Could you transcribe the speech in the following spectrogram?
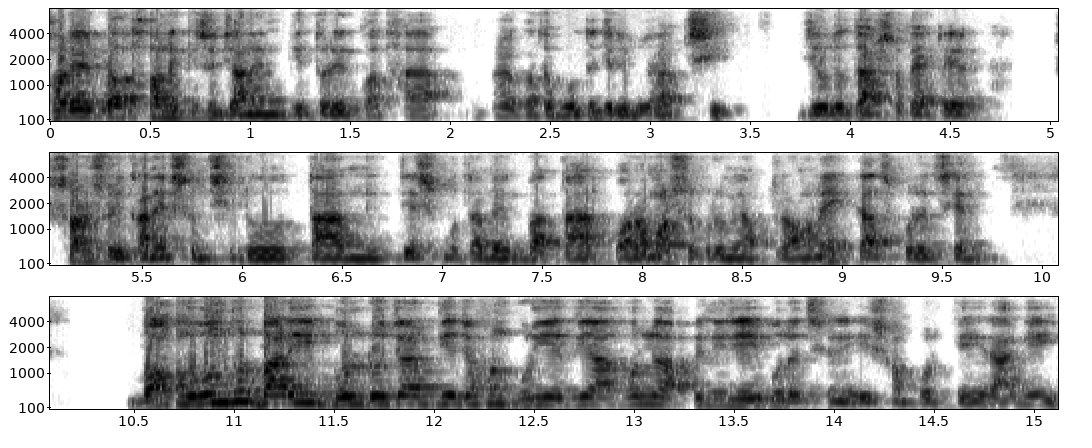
ঘরের কথা অনেক কিছু জানেন, ভিতরের কথা, ঘরের কথা বলতে যেটা ভাবছি যেহেতু তার সাথে একটা সরাসরি কানেকশন ছিল, তার নির্দেশ মোতাবেক বা তার পরামর্শক্রমে আপনারা অনেক কাজ করেছেন। বঙ্গবন্ধুর বাড়ি বুলডোজার দিয়ে যখন গুড়িয়ে দেওয়া হলো, আপনি নিজেই বলেছেন এই সম্পর্কে এর আগেই।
